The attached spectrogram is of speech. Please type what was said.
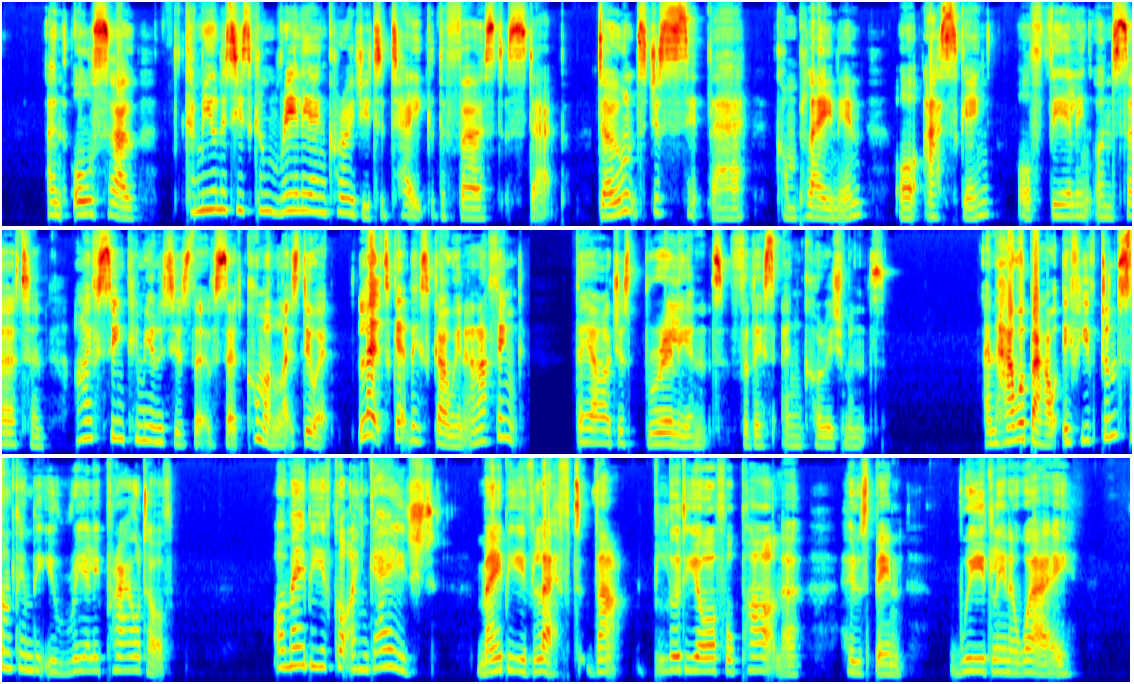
and also communities can really encourage you to take the first step. Don't just sit there complaining or asking or feeling uncertain. I've seen communities that have said, come on, let's do it. Let's get this going. And I think they are just brilliant for this encouragement. And how about if you've done something that you're really proud of? Or maybe you've got engaged Maybe you've left that bloody awful partner who's been wheedling away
